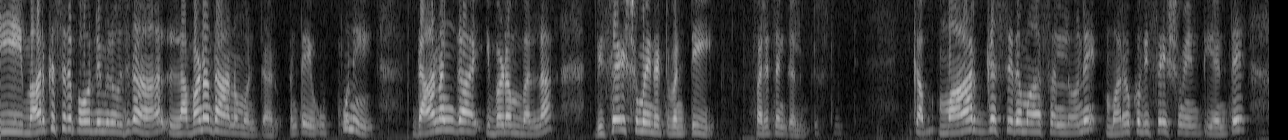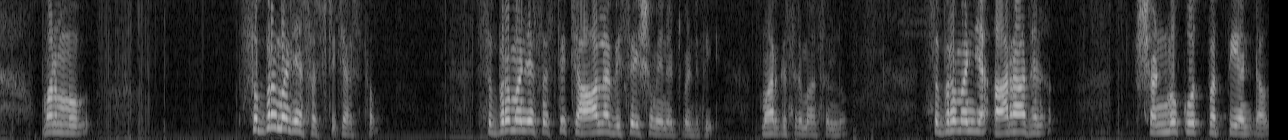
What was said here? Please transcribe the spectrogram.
ఈ మార్గశిర పౌర్ణమి రోజున లవణ దానం అంటారు. అంటే ఉప్పుని దానంగా ఇవ్వడం వల్ల విశేషమైనటువంటి ఫలితం కల్పిస్తుంది. ఇక మార్గశిర మాసంలోనే మరొక విశేషం ఏంటి అంటే మనము సుబ్రహ్మణ్య షష్ఠి చేస్తాం. సుబ్రహ్మణ్య షష్ఠి చాలా విశేషమైనటువంటిది మార్గశిర మాసంలో సుబ్రహ్మణ్య ఆరాధన షణ్ముఖోత్పత్తి అంటాం.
